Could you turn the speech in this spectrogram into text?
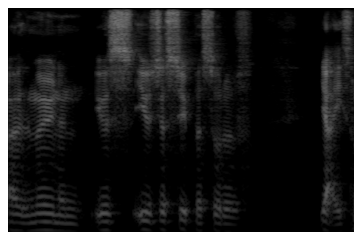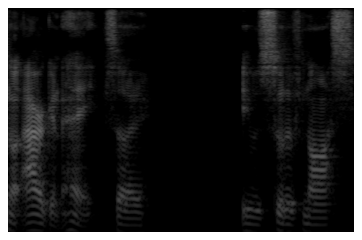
over the moon, and he was he was just super sort of, yeah, he's not arrogant, hey, so it was sort of nice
